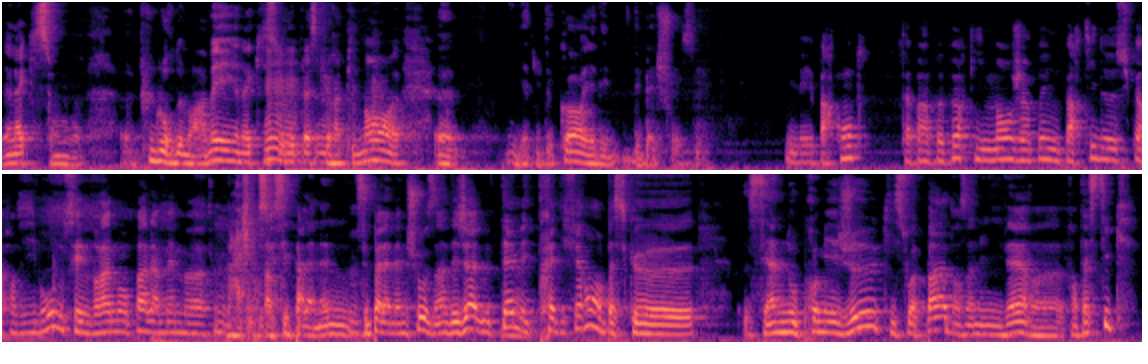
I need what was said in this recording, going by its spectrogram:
Il y en a qui sont plus lourdement armés, il y en a qui se déplacent plus rapidement. euh, il y a du décor, il y a des, des belles choses. Mais par contre, t'as pas un peu peur qu'ils mangent un peu une partie de Super Fantasy Brawl ou c'est vraiment pas la même... euh, Ah, je pense que c'est pas la même, Mhm. c'est pas la même chose. Hein. Déjà, le thème est très différent parce que c'est un de nos premiers jeux qui soit pas dans un univers euh, fantastique.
